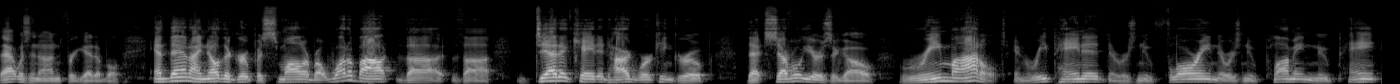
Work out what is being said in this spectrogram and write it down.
That was an unforgettable. And then I know the group is smaller, but what about the the dedicated, hardworking group that several years ago remodeled and repainted? There was new flooring, there was new plumbing, new paint,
